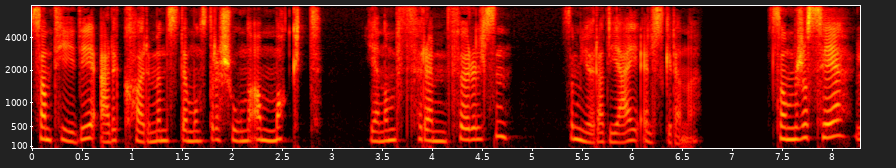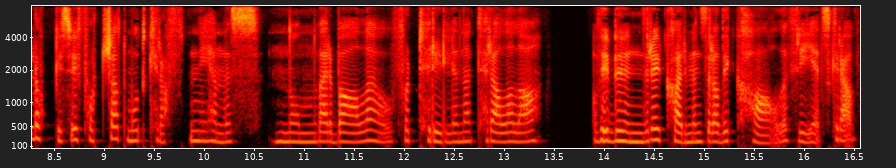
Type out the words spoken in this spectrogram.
Samtidig er det Carmens demonstrasjon av makt, gjennom fremførelsen, som gjør at jeg elsker henne. Som José lokkes vi fortsatt mot kraften i hennes nonverbale og fortryllende tralala, og vi beundrer Carmens radikale frihetskrav.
